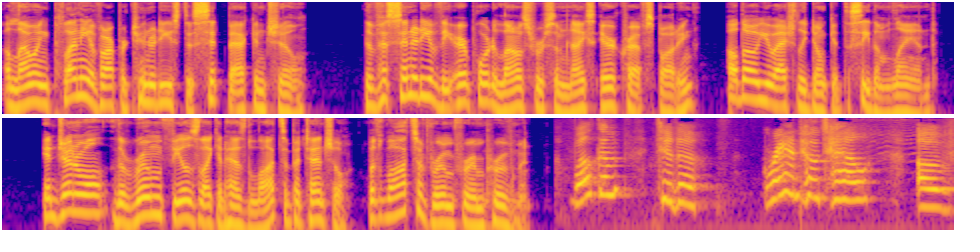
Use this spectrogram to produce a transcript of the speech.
allowing plenty of opportunities to sit back and chill. The vicinity of the airport allows for some nice aircraft spotting, although you actually don't get to see them land. In general, the room feels like it has lots of potential, with lots of room for improvement. Welcome to the Grand Hotel of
